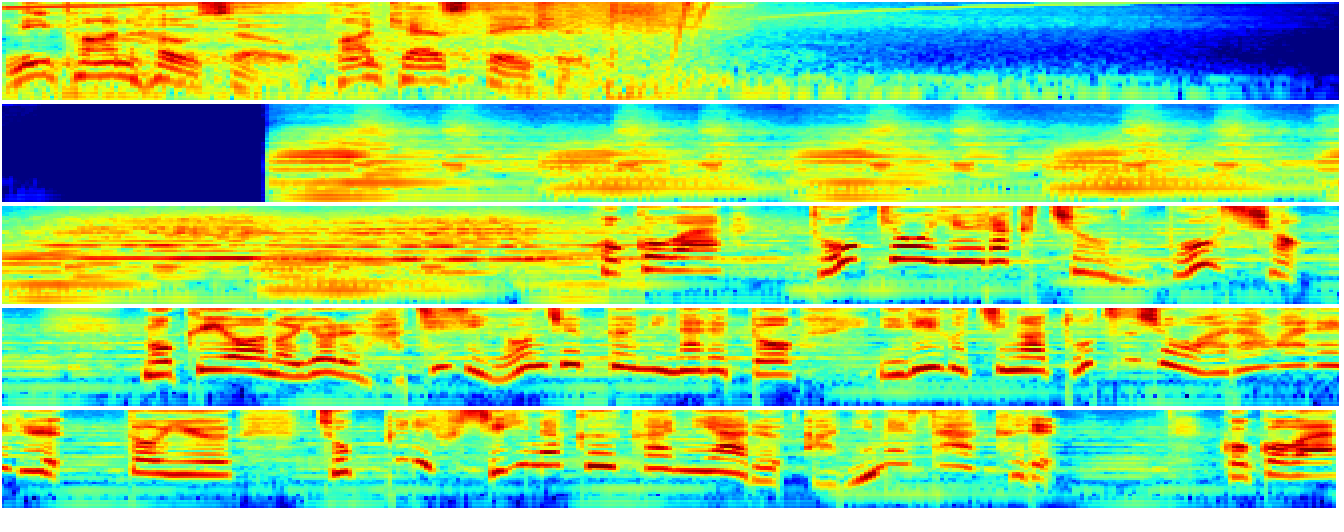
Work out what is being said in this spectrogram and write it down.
Nippon Hoso Podcast Station. ここは東京有楽町の某所木曜の夜8時40分になると入り口が突如現れるというちょっぴり不思議な空間にあるアニメサークルここは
